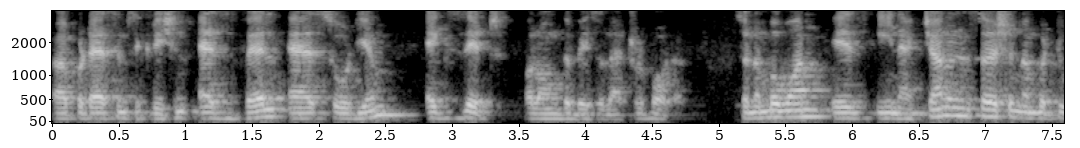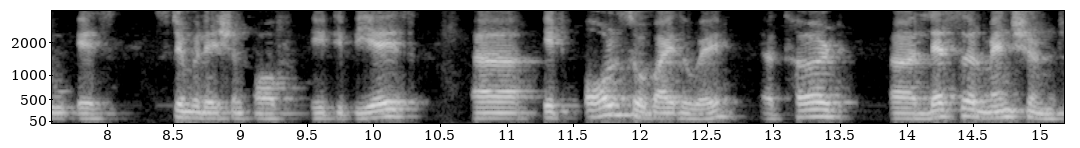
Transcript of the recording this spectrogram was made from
uh, potassium secretion as well as sodium exit along the basolateral border. So number one is ENaC channel insertion. Number two is stimulation of ATPase. It also, by the way, a third uh, lesser mentioned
